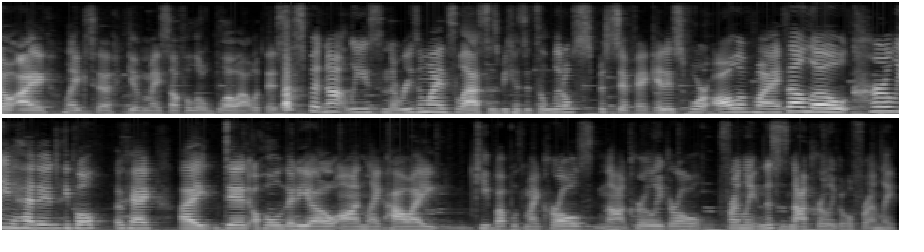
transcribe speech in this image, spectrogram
So I like to give myself a little blowout with this. Last but not least, and the reason why it's last is because it's a little specific. It is for all of my fellow curly-headed people, okay? I did a whole video on like how I keep up with my curls, not curly girl friendly, and this is not curly girl friendly.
